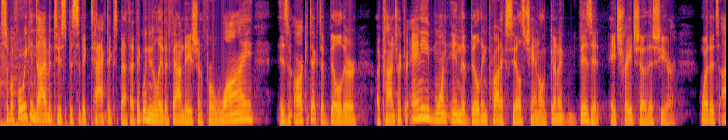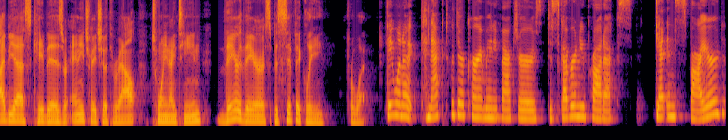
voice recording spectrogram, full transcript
So, before we can dive into specific tactics, Beth, I think we need to lay the foundation for why is an architect, a builder, a contractor, anyone in the building product sales channel going to visit a trade show this year? Whether it's IBS, KBIS, or any trade show throughout 2019, they are there specifically for what? They want to connect with their current manufacturers, discover new products, get inspired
